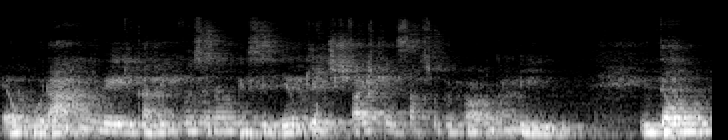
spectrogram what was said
É o buraco no meio do caminho que você não percebeu que ele te faz pensar sobre o próprio caminho. Então,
